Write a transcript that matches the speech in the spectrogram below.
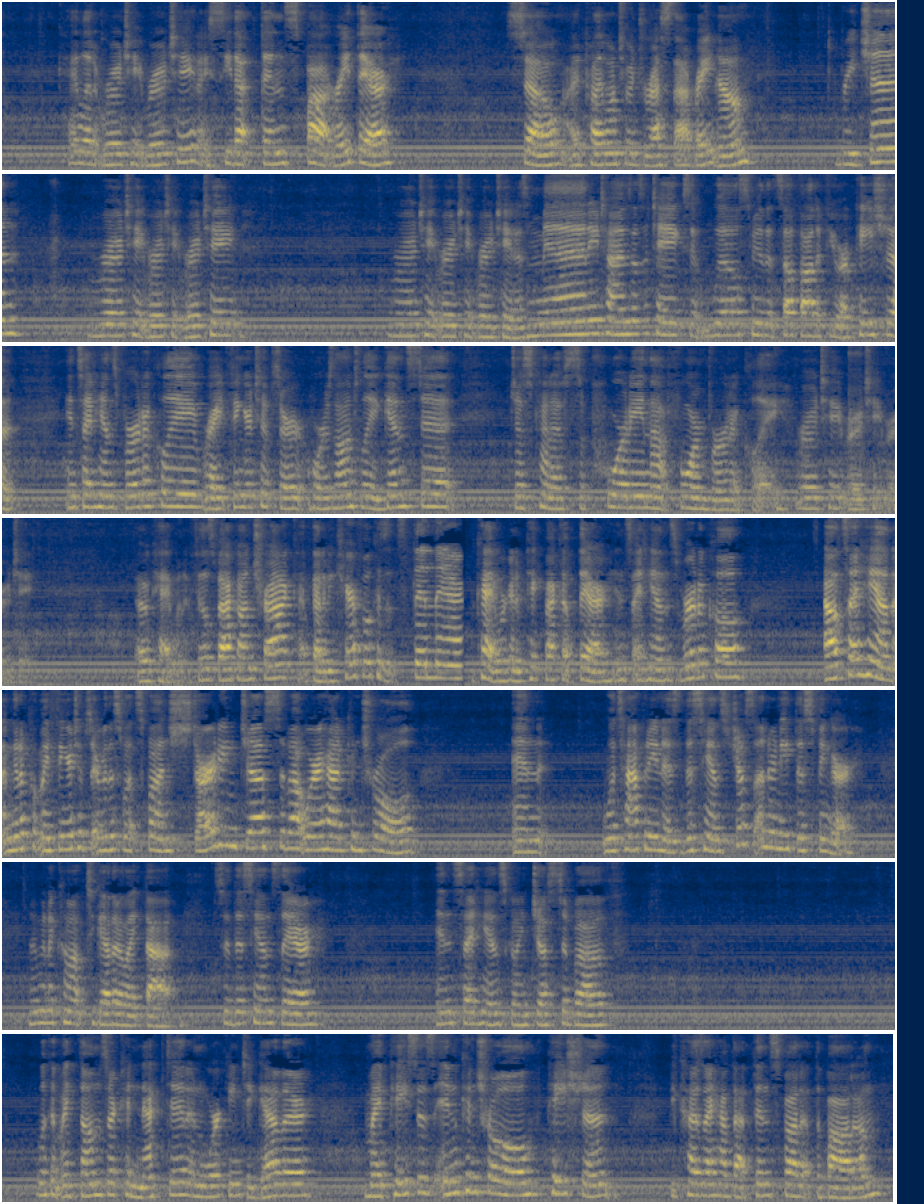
Okay, let it rotate, rotate. I see that thin spot right there. So I'd probably want to address that right now. Reach in, rotate, rotate, rotate. Rotate, rotate, rotate as many times as it takes. It will smooth itself out if you are patient Inside hands vertically, right fingertips are horizontally against it. Just kind of supporting that form vertically. Rotate, rotate, rotate. Okay, when it feels back on track, I've got to be careful because it's thin there. Okay, we're to pick back up there. Inside hands vertical. Outside hand, I'm to put my fingertips over this wet sponge, starting just about where I had control. And what's happening is this hand's just underneath this finger. And I'm going to come up together like that. So this hand's there, inside hand's going just above. Look at my thumbs are connected and working together. My pace is in control, patient, because I have that thin spot at the bottom.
